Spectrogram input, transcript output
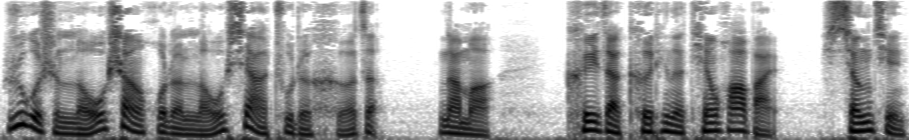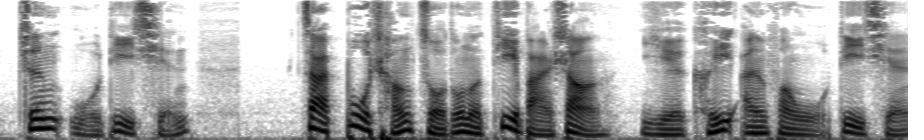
如果是楼上或者楼下住着盒子，那么可以在客厅的天花板镶嵌真五帝钱，在不常走动的地板上。也可以安放五帝钱，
